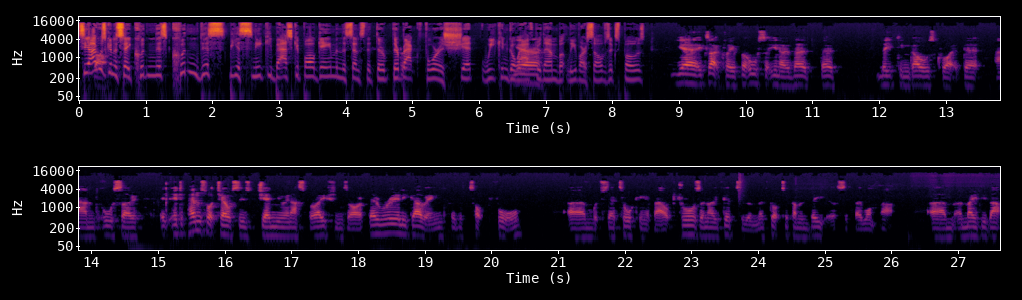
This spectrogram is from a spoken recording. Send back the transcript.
See, I was going to say, couldn't this couldn't this be a sneaky basketball game in the sense that they're they're back four as shit. We can go Yeah. after them, but leave ourselves exposed. Yeah, exactly. But also, you know, they're they're leaking goals quite a bit, and also it, it depends what Chelsea's genuine aspirations are. If they're really going for the top four, um, which they're talking about, draws are no good to them. They've got to come and beat us if they want that, um, and maybe that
